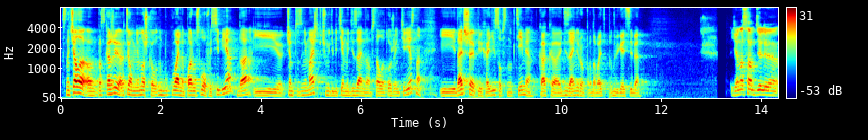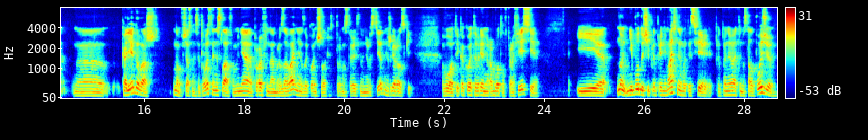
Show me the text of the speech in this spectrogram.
Сначала э, расскажи, Артем, немножко, ну буквально пару слов о себе, да, и чем ты занимаешься, почему тебе тема дизайна там стала тоже интересна, и дальше переходи, собственно, к теме, как э, дизайнеру продавать, продвигать себя. Я на самом деле э, коллега ваш, ну, в частности, твой, Станислав, у меня профильное образование, закончил архитектурно-строительный университет Нижегородский, вот, и какое-то время работал в профессии, и, ну, не будучи предпринимателем в этой сфере, предпринимателем стал позже,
